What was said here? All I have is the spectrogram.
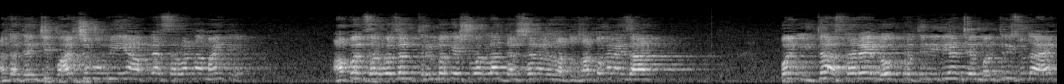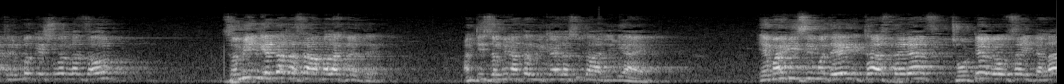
आता त्यांची पार्श्वभूमी ही आपल्या सर्वांना माहिती आहे. आपण सर्वजण त्र्यंबकेश्वरला दर्शनाला जातो. जातो का नाही जात? पण इथं असणारे लोकप्रतिनिधी आणि जे मंत्री सुद्धा आहेत त्र्यंबकेश्वरला जाऊन जमीन घेतात असं आम्हाला कळतंय. आणि ती जमीन आता विकायला सुद्धा आलेली आहे. एमआयडीसी मध्ये इथं असणाऱ्या छोट्या व्यावसायिकाला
